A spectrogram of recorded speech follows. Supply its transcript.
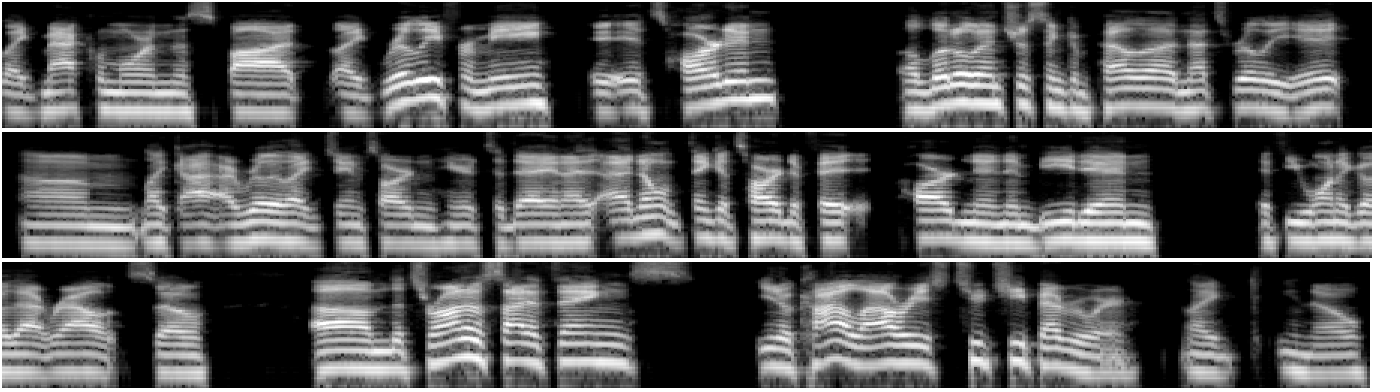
like McLemore in this spot. Like really for me, it's Harden, a little interest in Capela, and that's really it. Um, like I, I really like James Harden here today, and I, I don't think it's hard to fit Harden and Embiid in if you want to go that route. So um, the Toronto side of things, you know, Kyle Lowry is too cheap everywhere. Like, you know,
